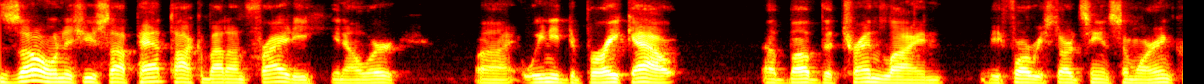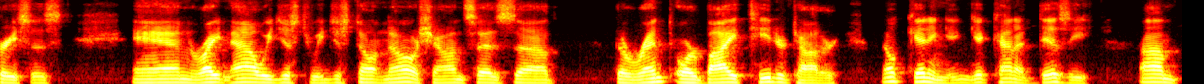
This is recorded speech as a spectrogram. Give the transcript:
zone, as you saw Pat talk about on Friday. You know, where uh, we need to break out above the trend line before we start seeing some more increases. And right now, we just we just don't know. Sean says uh, the rent or buy teeter totter. No kidding, you can get kind of dizzy. Um,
